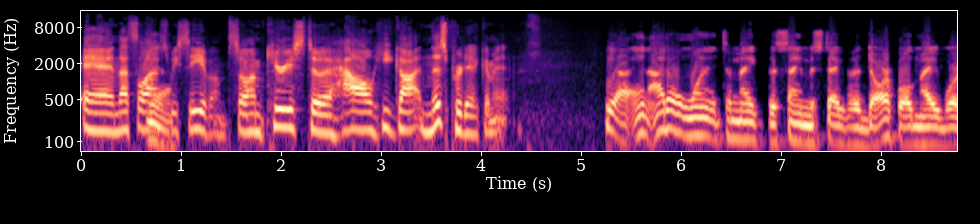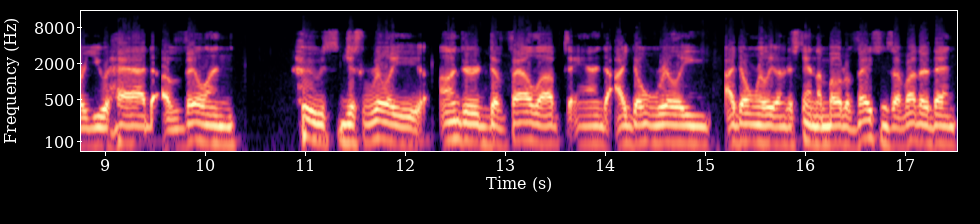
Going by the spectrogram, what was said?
and that's the last Yeah. we see of him. So I'm curious to how he got in this predicament. Yeah, and I don't want it to make the same mistake that the Dark World made, where you had a villain who's just really underdeveloped, and I don't really, I don't really understand the motivations of other than,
